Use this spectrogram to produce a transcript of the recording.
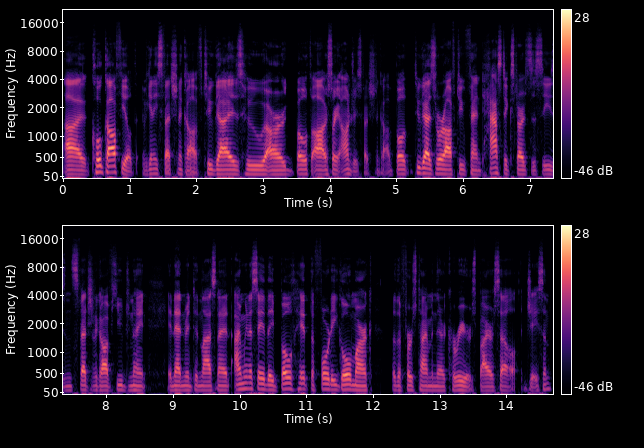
Uh, Cole Caufield, Evgeny Svechnikov, two guys who are both, uh, sorry, Andrei Svechnikov, both two guys who are off to fantastic starts this season. Svechnikov, huge night in Edmonton last night. I'm going to say they both hit the 40 goal mark for the first time in their careers. Buy or sell, Jason?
